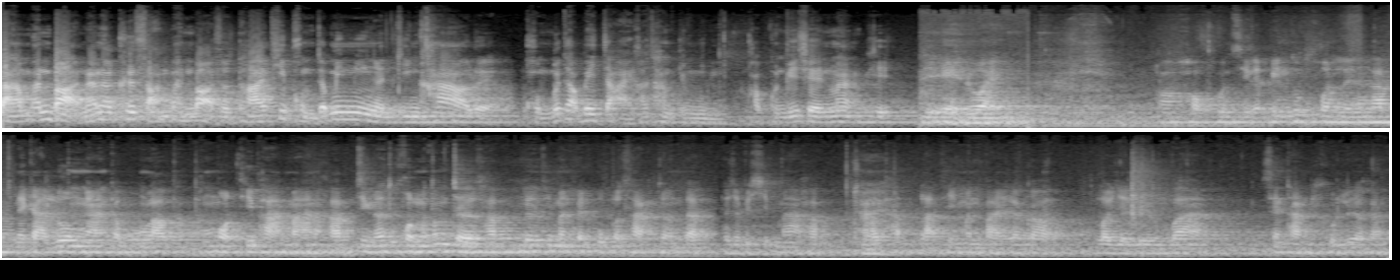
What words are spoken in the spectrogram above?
สามพันบาทนั่นนะคือสามพันบาทสุดท้ายที่ผมจะไม่มีเงินกินข้าวเลย ผมก็จะเอาไปจ่ายเขาทำ MV ขอบคุณพี่เชนมากพี่พี่เอด้วยก็ขอบคุณศิลปินทุกคนเลยนะครับ ในการร่วมงานกับวงเราทั้งหมดที่ผ่านมานะครับ จริงแล้วทุกคนมันต้องเจอครับ เรื่องที่มันเป็นอุปสรรคจนแบบเราจะไปคิดมากครับใช่เราถัดละทิ้งมันไปแล้วก็เราอย่าลืมว่าเส้นทางที่คุณเลือกอะ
